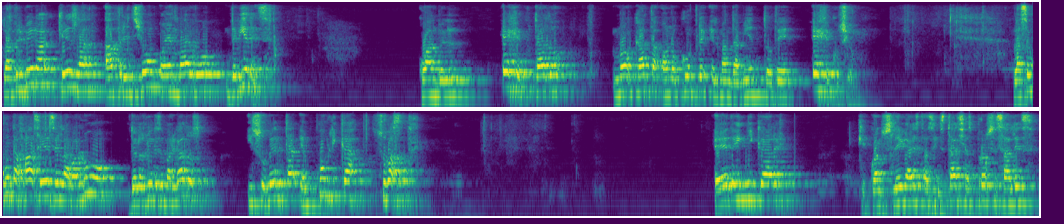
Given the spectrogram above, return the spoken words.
La primera, que es la aprehensión o embargo de bienes, cuando el ejecutado no acata o no cumple el mandamiento de ejecución. La segunda fase es el avalúo de los bienes embargados y su venta en pública subasta. He de indicar que cuando se llega a estas instancias procesales,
